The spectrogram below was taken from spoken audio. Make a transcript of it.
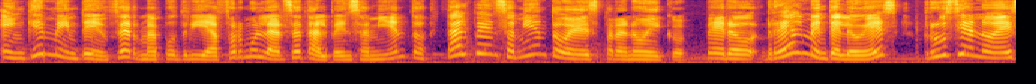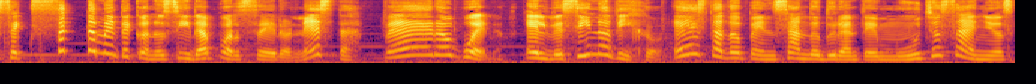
en qué mente enferma podría formularse tal pensamiento. Tal pensamiento es paranoico. Pero, ¿realmente lo es? Rusia no es exactamente conocida por ser honesta. Pero bueno, el vecino dijo, he estado pensando durante muchos años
